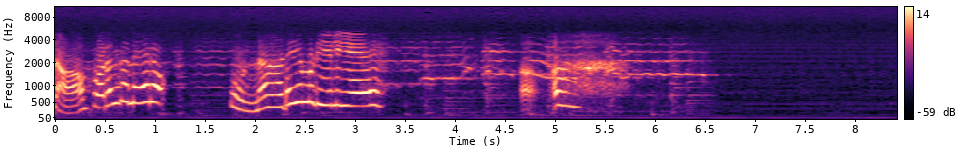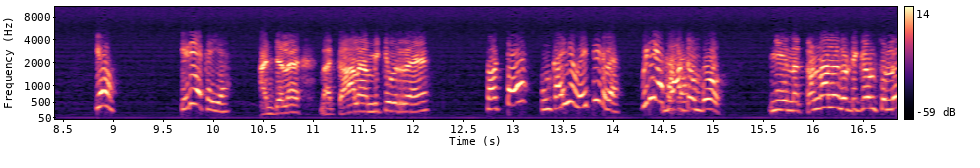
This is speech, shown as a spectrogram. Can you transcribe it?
நான் பிறந்த நேரம். உன்னை அடைய முடியலையே. யோ இடியா கைய. அஞ்சல நான் காலை அமைக்க விடுறேன். தொட்ட உன் கைய வெட்டிடுவேன். விடியா மாட்டோம் போ. நீ என்ன கண்ணால கட்டிக்கணும்னு சொல்லு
